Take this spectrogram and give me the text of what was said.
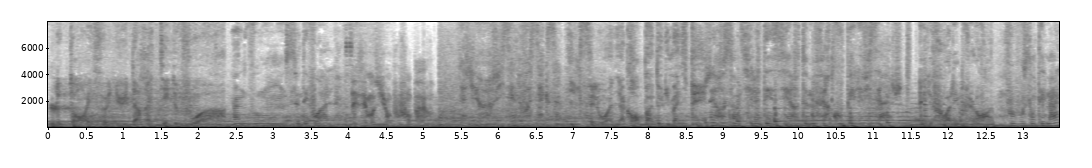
Le temps est venu d'arrêter de voir. Un nouveau monde se dévoile. Des émotions vous font peur La chirurgie, c'est le nouveau sexe. S'éloigne à grands pas de l'humanité. J'ai ressenti le désir de me faire couper le visage. Il faut aller plus loin. Vous vous sentez mal?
